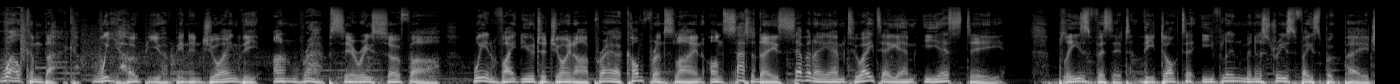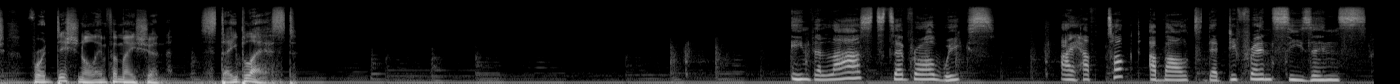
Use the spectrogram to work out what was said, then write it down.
Welcome back. We hope you have been enjoying the Unwrap series so far. We invite you to join our prayer conference line on Saturdays 7am to 8am EST. Please visit the Dr. Evelyn Ministries Facebook page for additional information. Stay blessed. In the last several weeks, I have talked about the different seasons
